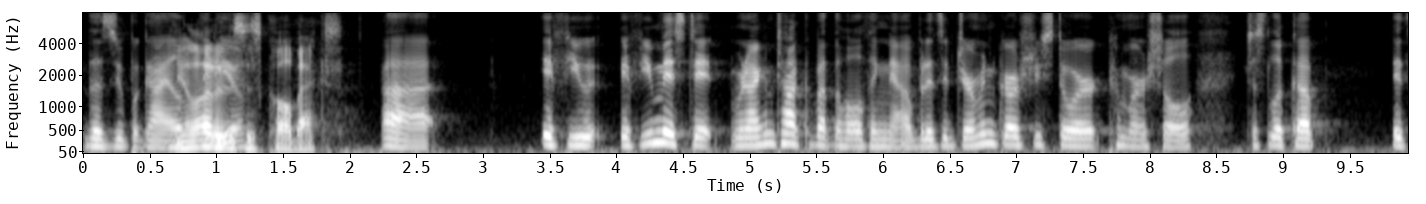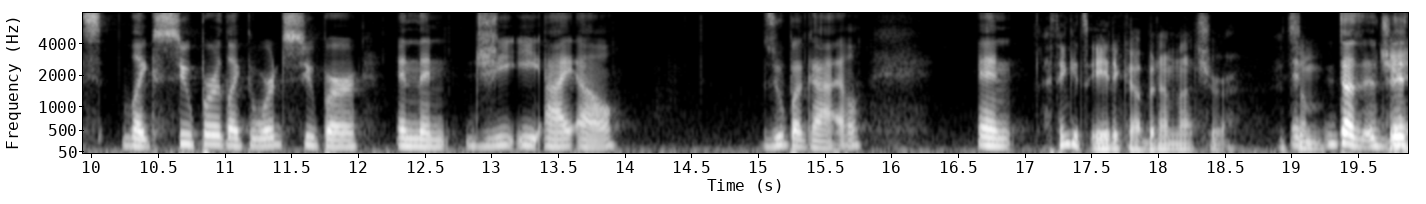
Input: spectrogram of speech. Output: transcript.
the Supergeil Yeah, a lot video. of this is callbacks. uh, if you if you missed it, we're not going to talk about the whole thing now, but it's a German grocery store commercial. Just look up. It's like super, like the word super, and then G E I L, Supergeil, and I think it's Edeka, but I'm not sure. It's it some does. It, there's,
